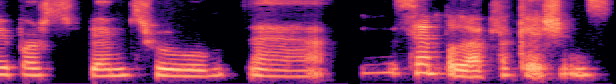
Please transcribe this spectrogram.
papers to them through uh, simple applications.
